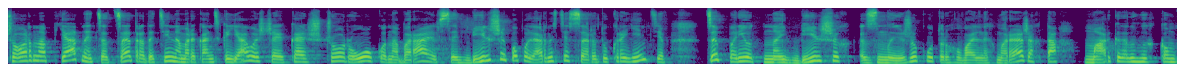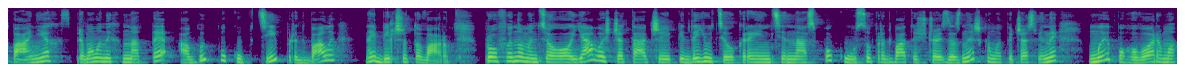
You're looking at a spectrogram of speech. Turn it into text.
Чорна п'ятниця це традиційне американське явище, яке щороку набирає все більшої популярності серед українців. Це період найбільших знижок у торговельних мережах та маркетингових компаніях, спрямованих на те, аби покупці придбали найбільше товару. Про феномен цього явища та чи піддаються українці на спокусу придбати щось за знижками під час війни. Ми поговоримо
